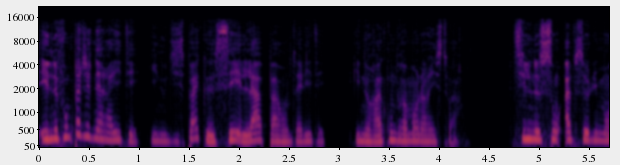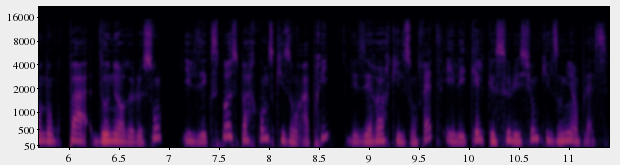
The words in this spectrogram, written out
Et ils ne font pas de généralité, ils nous disent pas que c'est la parentalité. Ils nous racontent vraiment leur histoire. S'ils ne sont absolument donc pas donneurs de leçons, ils exposent par contre ce qu'ils ont appris, les erreurs qu'ils ont faites et les quelques solutions qu'ils ont mis en place.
